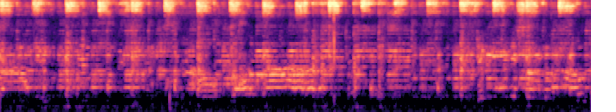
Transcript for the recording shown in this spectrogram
Check out this song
